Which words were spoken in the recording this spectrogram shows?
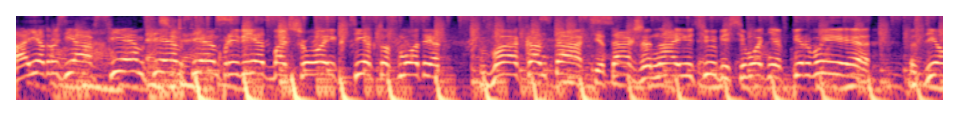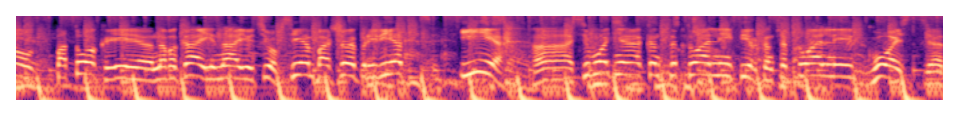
А я, друзья, всем, всем, всем привет большой к те, кто смотрит ВКонтакте, также на Ютубе. Сегодня впервые сделал поток и на ВК, и на YouTube. Всем большой привет! И а, сегодня концептуальный эфир, концептуальный гость, э,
